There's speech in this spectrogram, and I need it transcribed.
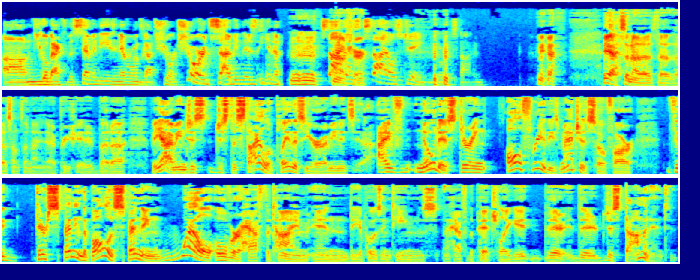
Um, you go back to the '70s, and everyone's got short shorts. I mean, there's you know, mm-hmm. styles oh, sure. styles change over time. yeah. Yeah, so no, that was, that, that was something I, I, appreciated, but uh, but yeah, I mean, just just the style of play this year. I mean, it's I've noticed during all three of these matches so far, the they're spending the ball is spending well over half the time in the opposing team's half of the pitch. Like it, they're they're just dominant.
